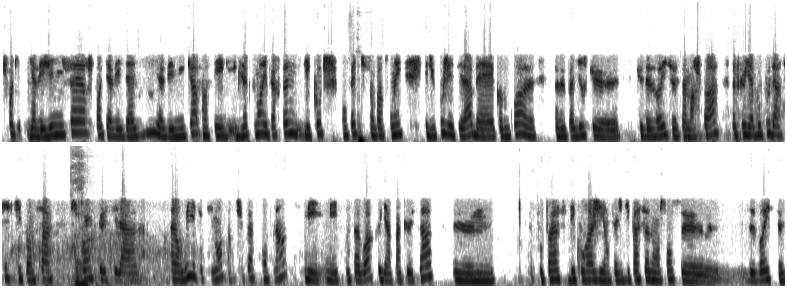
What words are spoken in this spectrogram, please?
je crois qu'il y avait Jennifer, je crois qu'il y avait Zazie, il y avait Mika. Enfin, c'est exactement les personnes, les coachs en fait qui sont pas. Et du coup, j'étais là, ben comme quoi, euh, ça veut pas dire que que The Voice ça marche pas parce qu'il y a beaucoup d'artistes qui pensent ça, qui Ouais. pensent que c'est la. Alors oui, effectivement, c'est un super tremplin, mais mais il faut savoir qu'il n'y a pas que ça. Euh, faut pas se décourager. En fait, je dis pas ça dans le sens euh, The Voice, c'est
